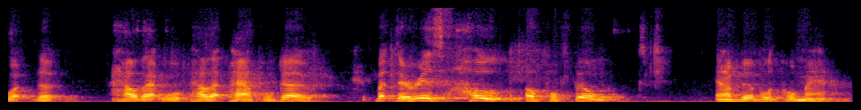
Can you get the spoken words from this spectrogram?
what the how that will how that path will go. But there is hope of fulfillment in a biblical manner.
